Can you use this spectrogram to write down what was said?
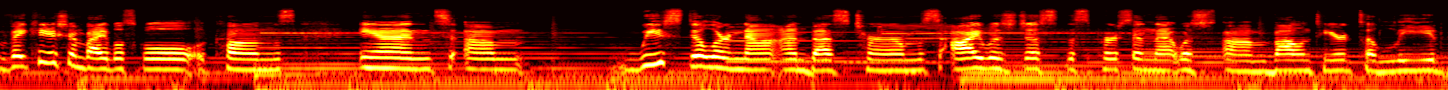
vacation Bible school comes, and um, we still are not on best terms. I was just this person that was um, volunteered to lead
